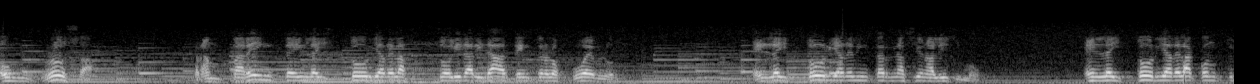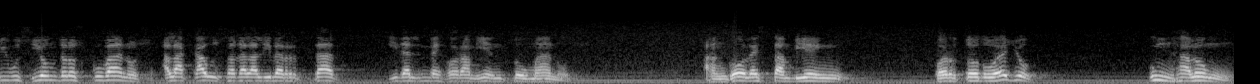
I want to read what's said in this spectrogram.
honrosa, transparente en la historia de la solidaridad entre los pueblos, en la historia del internacionalismo, en la historia de la contribución de los cubanos a la causa de la libertad y del mejoramiento humano. Angola es también, por todo ello, un jalón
